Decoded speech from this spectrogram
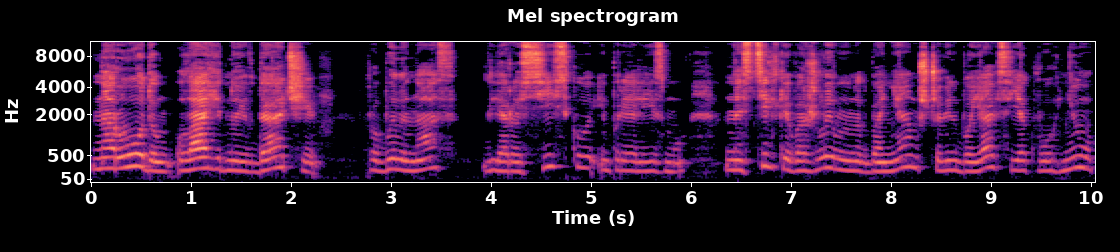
народом лагідної вдачі робили нас для російського імперіалізму настільки важливим надбанням, що він боявся як вогню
